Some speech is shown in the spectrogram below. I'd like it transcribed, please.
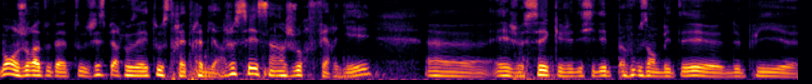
Bonjour à toutes et à tous, j'espère que vous allez tous très très bien. Je sais, c'est un jour férié, euh, et je sais que j'ai décidé de pas vous embêter euh, depuis euh,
